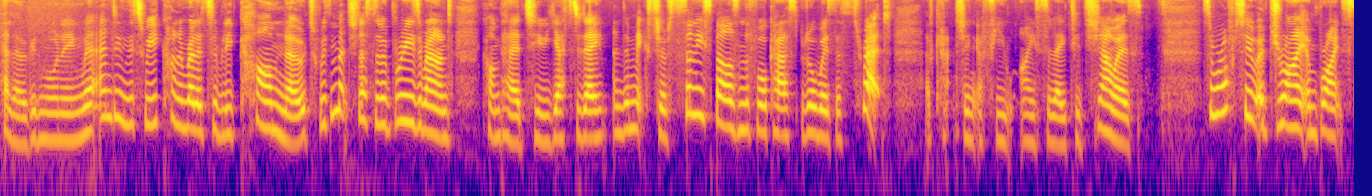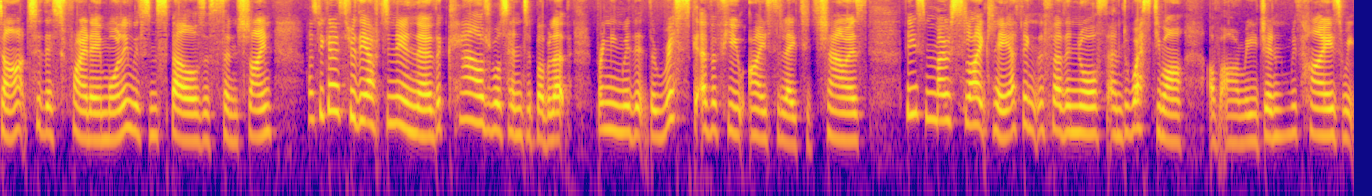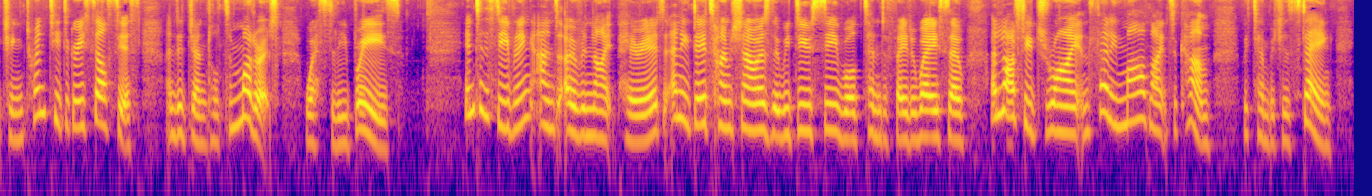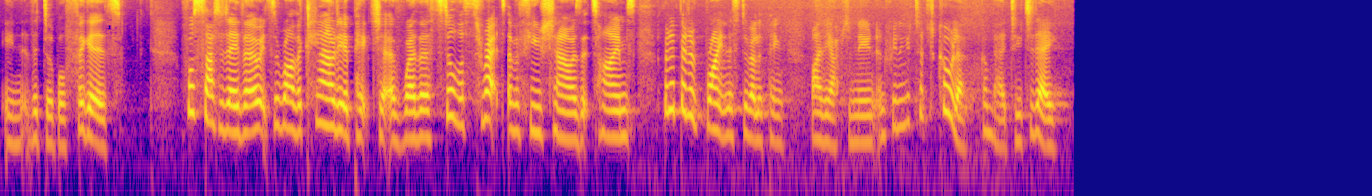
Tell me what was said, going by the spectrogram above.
Hello, good morning. We're ending this week on a relatively calm note with much less of a breeze around compared to yesterday and a mixture of sunny spells in the forecast, but always the threat of catching a few isolated showers. So we're off to a dry and bright start to this Friday morning with some spells of sunshine. As we go through the afternoon, though, the cloud will tend to bubble up, bringing with it the risk of a few isolated showers. These most likely, I think, the further north and west you are of our region, with highs reaching 20 degrees Celsius and a gentle to moderate westerly breeze. Into this evening and overnight period, any daytime showers that we do see will tend to fade away, so a largely dry and fairly mild night to come, with temperatures staying in the double figures. For Saturday, though, it's a rather cloudier picture of weather, still the threat of a few showers at times, but a bit of brightness developing by the afternoon and feeling a touch cooler compared to today.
